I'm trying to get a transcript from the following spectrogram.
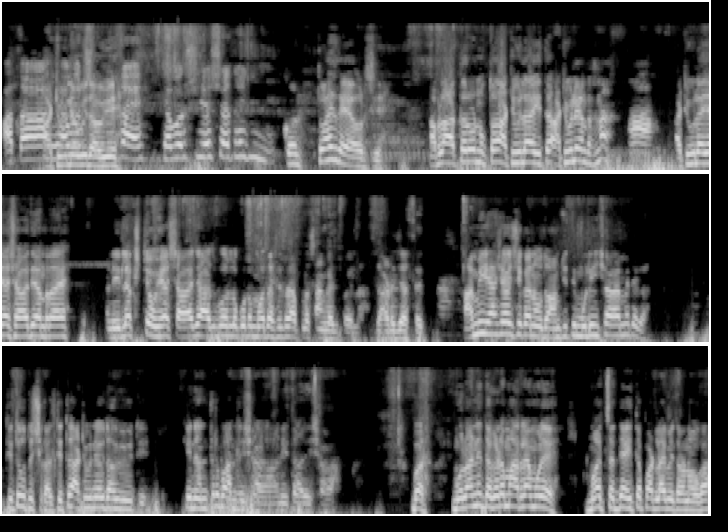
आता आठवी, नववी, दहावी. काय त्या वर्षी यशात आहे की नाही कोण तो आहेस का यावर्षी आपला अथर्व नुकताच आठवीला इथं आठवीला येणार ना हा आठवीला या शाळेत येणार आहे आणि लक्ष ठेव ह्या शाळेच्या आजूबाजूला कुठं मत असेल तर आपलं सांगायचं पहिला. झाडं जास्त आहेत. आम्ही ह्या शाळेत शिकायला नव्हतो. आमची ती मुलींची शाळा माहिती का? तिथं होतं शिकायला. तिथं आठवी नववी दहावी होती. ती नंतर बांधली शाळा आणि इथं आली शाळा. बरं मुलांनी दगड मारल्यामुळे मध सध्या इथं पडला मित्रांनो बघा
